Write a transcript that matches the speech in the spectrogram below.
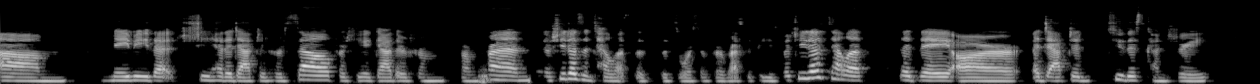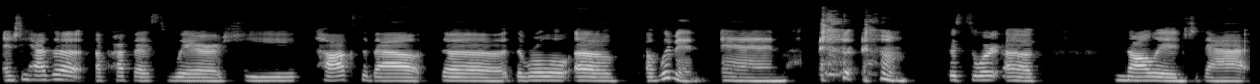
Um, maybe that she had adapted herself or she had gathered from from friends. So she doesn't tell us the, the source of her recipes, but she does tell us that they are adapted to this country. And she has a, a preface where she talks about the the role of of women and the sort of knowledge that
